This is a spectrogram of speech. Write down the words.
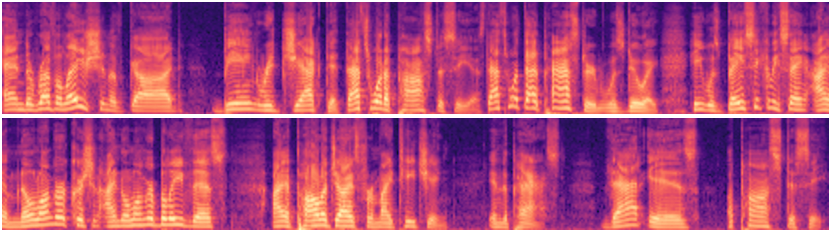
and the revelation of God being rejected. That's what apostasy is. That's what that pastor was doing. He was basically saying, I am no longer a Christian. I no longer believe this. I apologize for my teaching in the past. That is apostasy.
